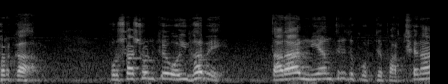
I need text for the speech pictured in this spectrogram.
সরকার প্রশাসনকে ওইভাবে তারা নিয়ন্ত্রিত করতে পারছে না।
